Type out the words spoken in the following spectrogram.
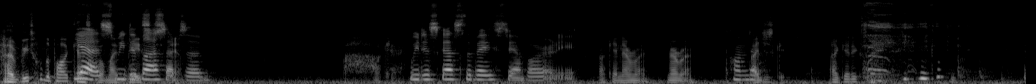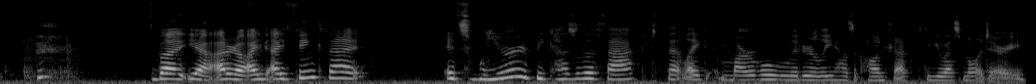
Have we told the podcast yes, about my we did last stamp? episode. Ah, okay. We discussed the base stamp already. Okay, never mind. Never mind. Calm down. I just get, I get excited. but yeah, I don't know. I I think that it's weird because of the fact that like Marvel literally has a contract with the U.S. military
